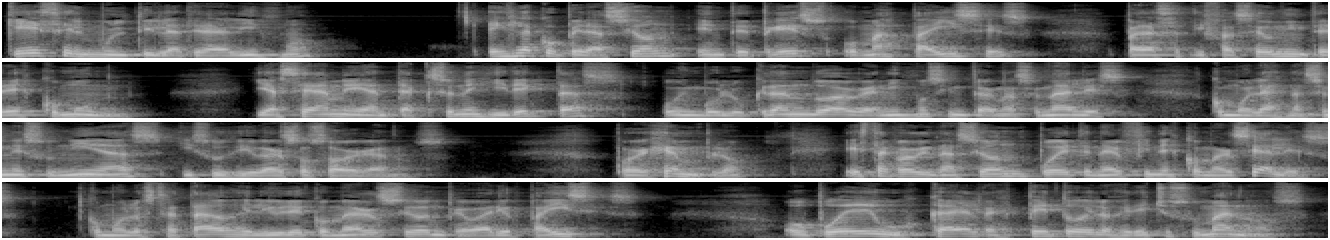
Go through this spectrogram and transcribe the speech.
¿Qué es el multilateralismo? Es la cooperación entre tres o más países para satisfacer un interés común, ya sea mediante acciones directas o involucrando a organismos internacionales como las Naciones Unidas y sus diversos órganos. Por ejemplo, esta coordinación puede tener fines comerciales, como los tratados de libre comercio entre varios países, o puede buscar el respeto de los derechos humanos,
